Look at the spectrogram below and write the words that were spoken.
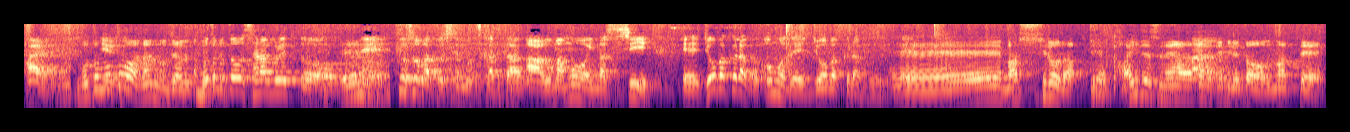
はい。もともとは何のじゃもともとサラブレッドで、競走馬としても使ったあ。馬もいますし、えー、乗馬クラブ主で乗馬クラブ。へえ真っ白だ。でかいですね。改めて見ると、馬って。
